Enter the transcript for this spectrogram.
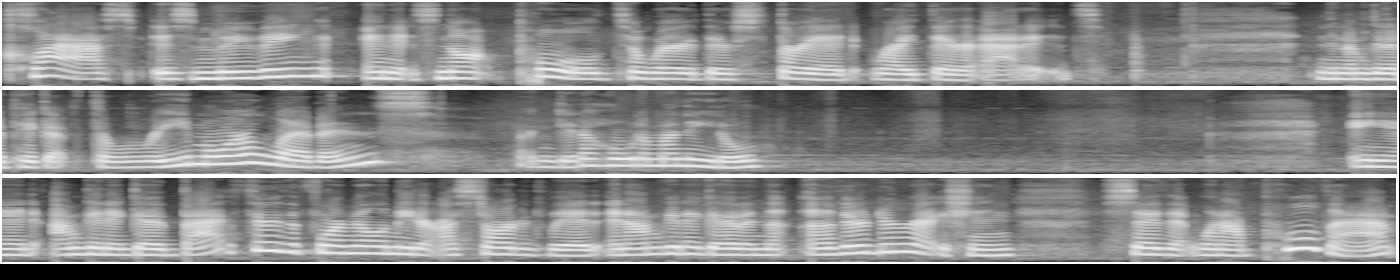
clasp is moving and it's not pulled to where there's thread right there at it. And then I'm going to pick up three more 11s if I can get a hold of my needle. And I'm going to go back through the 4 millimeter I started with and I'm going to go in the other direction so that when I pull that,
